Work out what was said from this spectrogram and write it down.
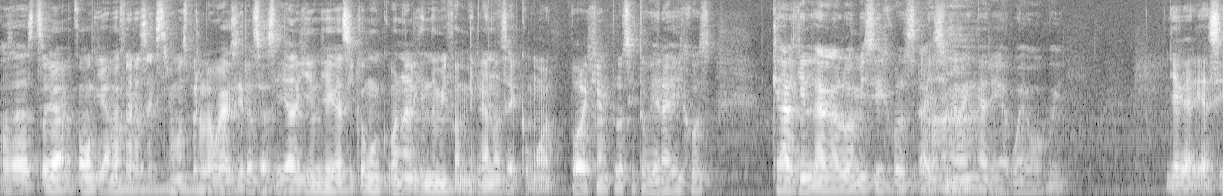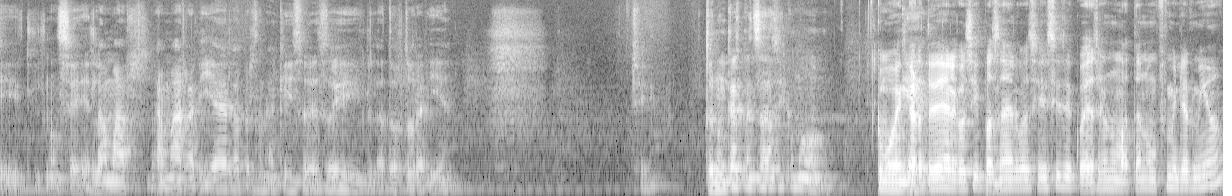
O sea, esto ya, como que ya me fue a los extremos, pero lo voy a decir. O sea, si alguien llega así como con alguien de mi familia, no sé, como por ejemplo, si tuviera hijos, que alguien le haga algo a mis hijos, ahí sí me vengaría, huevo, güey. Llegaría así, no sé, la amar, amarraría a la persona que hizo eso y la torturaría. Sí. ¿Tú nunca has pensado así como, Como vengarte Que- de algo si pasa Mm. algo así, si se puede hacer o matan a un familiar mío?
